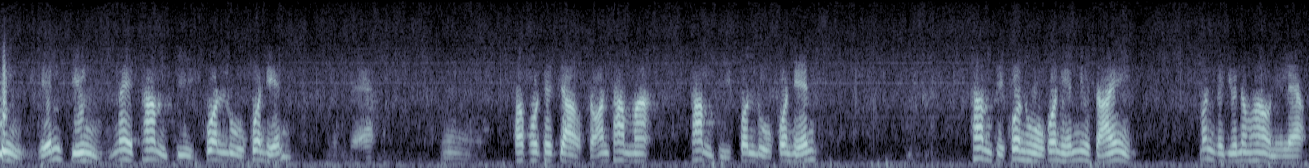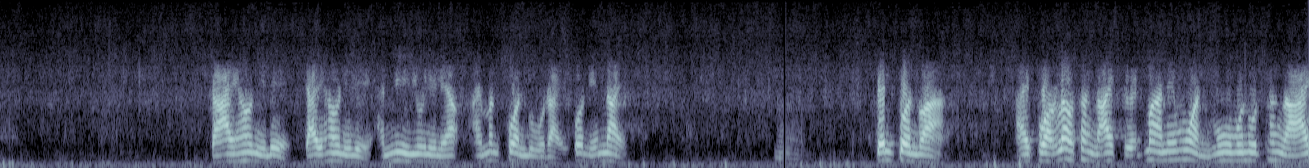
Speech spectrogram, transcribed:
ยิ่งเห็นจริง ในถ้ำที่ควรรู้ควรเห็นแพระพุทธเจ้าสอนธรรมะถ้ำที่คนดูคนเห็นถ้ำที่คนหูคนเห็นอยู่ใสมันก็อยู่น้ำเฮานี่แล้ว กายเฮานี่เลยใจเฮานี่เลยอันนี้อยู่นี่แล้วไอ้มันควรดูได้ควรเห็นได้เป็นต้นว่า ไอ้พวกเล่าทั้งหลายเกิดมาในม้วนมูมนุษย์ทั้งหลาย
